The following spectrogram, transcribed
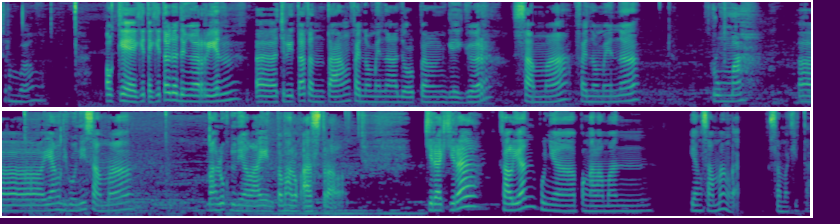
serem banget Oke, kita kita udah dengerin eh, cerita tentang fenomena doppelganger sama fenomena rumah eh, yang dihuni sama makhluk dunia lain atau makhluk astral. Kira-kira kalian punya pengalaman yang sama nggak sama kita?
